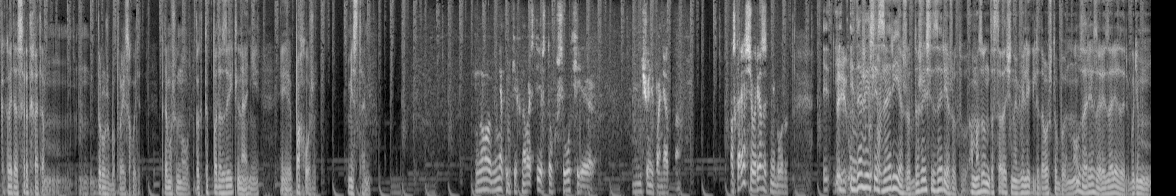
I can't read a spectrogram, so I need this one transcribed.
какая-то с Red Hat дружба происходит. Потому что, ну, как-то подозрительно они э, похожи местами. Ну, нет никаких новостей, столько слухи, ничего не понятно. Но, скорее всего, резать не будут. И, и, и даже если зарежут, даже если зарежут, Amazon достаточно велик для того, чтобы, ну, зарезали, зарезали. Будем,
